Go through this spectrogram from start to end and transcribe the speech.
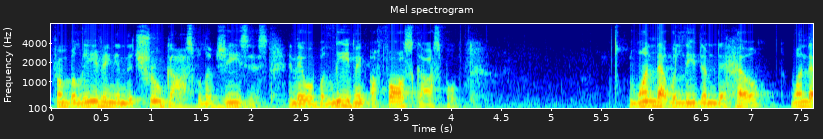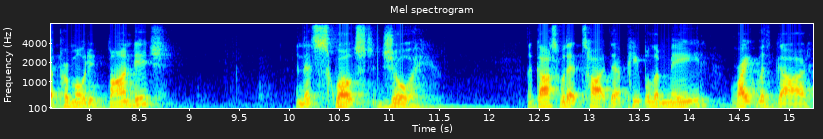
from believing in the true gospel of Jesus. And they were believing a false gospel, one that would lead them to hell, one that promoted bondage, and that squelched joy. The gospel that taught that people are made right with God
